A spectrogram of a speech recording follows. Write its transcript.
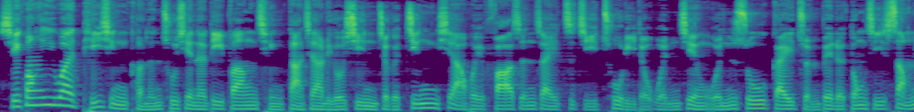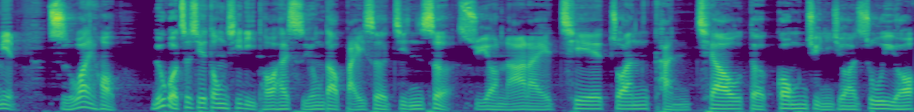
斜光意外提醒可能出现的地方，请大家留心，这个惊吓会发生在自己处理的文件、文书、该准备的东西上面。此外，哈，如果这些东西里头还使用到白色、金色，需要拿来切砖、砍敲的工具，你就要注意哦。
